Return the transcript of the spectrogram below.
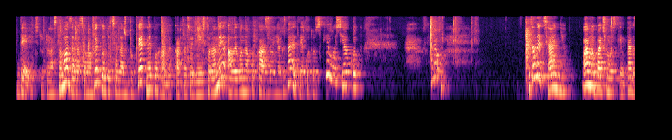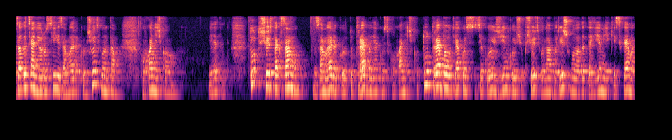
9. Тут у нас нема. Зараз я вам викладу. Це наш букет. Непогана карта з однієї сторони, але вона показує, як знаєте, як от з кимось, як от. Ну, залицяння. А ми бачимо з ким, так? Залицяння Росії з Америкою. Щось вони там, коханечко. Є тут. тут щось так само з Америкою, тут треба якось коханечко. Тут треба от якось з якоюсь жінкою, щоб щось вона вирішувала, де таємні якісь схеми.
